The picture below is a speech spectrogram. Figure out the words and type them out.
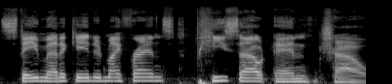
stay medicated my friends. Peace out and ciao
